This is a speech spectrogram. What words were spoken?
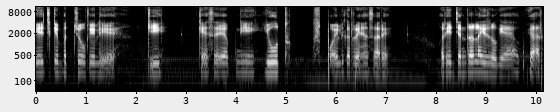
एज के बच्चों के लिए कि कैसे अपनी यूथ स्पॉइल कर रहे हैं सारे। और ये जनरलाइज हो गया है अब यार,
